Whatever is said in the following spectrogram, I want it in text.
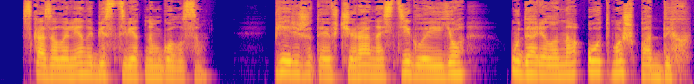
— сказала Лена бесцветным голосом. Пережитая вчера настигла ее, ударила на отмашь под дых.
